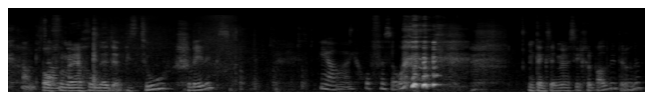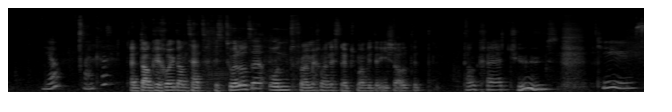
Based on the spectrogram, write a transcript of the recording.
Danke, Hoffen wir, kommt nicht etwas zu Schwieriges. Ja, ich hoffe so. Und dann sehen wir uns sicher bald wieder, oder? ja, danke. Dann danke ich euch ganz herzlich fürs Zuhören und freue mich, wenn ihr das nächste Mal wieder einschaltet. Danke, tschüss. Tschüss.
